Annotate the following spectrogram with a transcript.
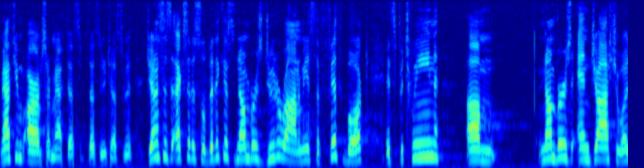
Matthew, or I'm sorry, Matthew, that's, that's the New Testament. Genesis, Exodus, Leviticus, Numbers, Deuteronomy. It's the fifth book. It's between um, Numbers and Joshua.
